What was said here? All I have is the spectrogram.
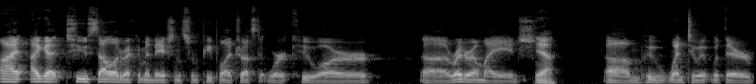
I I got two solid recommendations from people I trust at work who are uh, right around my age. Yeah. Um, who went to it with their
